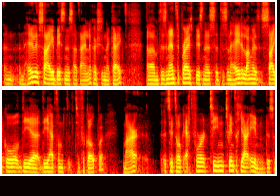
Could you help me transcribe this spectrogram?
een, een, hele saaie business uiteindelijk, als je er naar kijkt. Um, het is een enterprise business. Het is een hele lange cycle die je, die je hebt om te, verkopen. Maar het zit er ook echt voor 10, 20 jaar in. Dus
